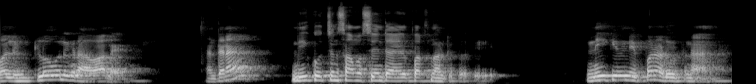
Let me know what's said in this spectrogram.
వాళ్ళ ఇంట్లో వాళ్ళకి రావాలి. అంతేనా? నీకు వచ్చిన సమస్య ఏంటి ఆయన పర్సనాలిటీ తోటి? నీకేమి నొప్పి అని అడుగుతున్నా?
